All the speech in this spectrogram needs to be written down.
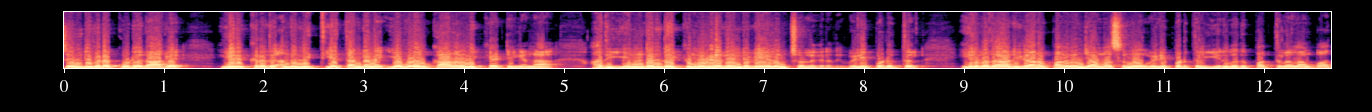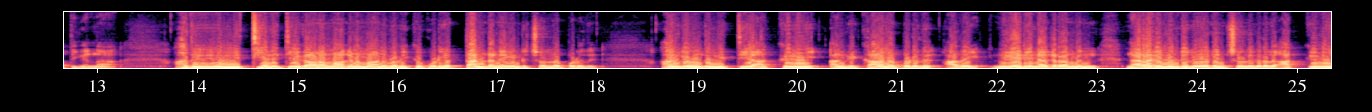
சென்றுவிடக்கூடியதாக இருக்கிறது. அந்த நித்திய தண்டனை எவ்வளவு காலம்னு கேட்டிங்கன்னா அது எந்தெந்தைக்கும் உள்ளது என்று வேதம் சொல்லுகிறது. வெளிப்படுத்தல் இருபதாம் அதிகாரம் பதினஞ்சாம் வசனம் வெளிப்படுத்தல் இருபது பத்துலலாம் பார்த்தீங்கன்னா அது நித்திய நித்திய காலமாக நம்ம அனுபவிக்கக்கூடிய தண்டனை என்று சொல்லப்படுது. அங்கே வந்து நித்திய அக்னி அங்கே காணப்படுது. அதை நெறி நகரம் நரகம் என்று வேதம் சொல்லுகிறது. அக்னி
